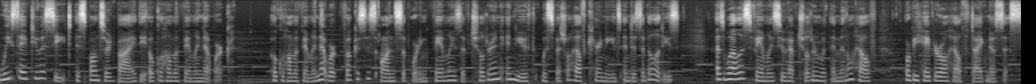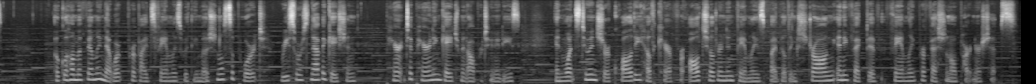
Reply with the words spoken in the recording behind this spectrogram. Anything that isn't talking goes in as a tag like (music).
We Saved You a Seat is sponsored by the Oklahoma Family Network. Oklahoma Family Network focuses on supporting families of children and youth with special health care needs and disabilities, as well as families who have children with a mental health or behavioral health diagnosis. Oklahoma Family Network provides families with emotional support, resource navigation, parent to parent engagement opportunities, and wants to ensure quality health care for all children and families by building strong and effective family professional partnerships.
